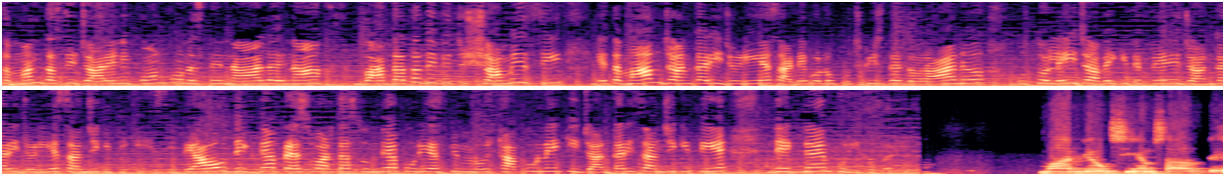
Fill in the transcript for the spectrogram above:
ਸੰਬੰਧ ਦੱਸੇ ਜਾ ਰਹੇ ਨੇ, ਕੌਣ-ਕੌਣ ਇਸ ਦੇ ਨਾਲ ਇਹਨਾਂ ਵਾਰਦਾਤਾਂ ਦੇ ਵਿੱਚ ਸ਼ਾਮਿਲ ਸੀ, ਇਹ ਤਮਾਮ ਜਾਣਕਾਰੀ ਜਿਹੜੀ ਹੈ ਸਾਡੇ ਵੱਲੋਂ ਪੁੱਛਗਿੱਛ ਦੇ ਦੌਰਾਨ ਉਸ ਤੋਂ ਲਈ ਜਾਵੇਗੀ ਤੇ ਫਿਰ ਇਹ ਜਾਣਕਾਰੀ ਜਿਹੜੀ ਹੈ ਸਾਂਝੀ ਕੀਤੀ ਗਈ ਸੀ। ਤੇ ਆਓ ਦੇਖਦੇ ਹਾਂ ਪ੍ਰੈਸ ਵਾਰਤਾ ਸੁਣਦੇ ਹਾਂ, ਪੂਰੀ ਐਸਪੀ ਮਨੋਜ ਠਾਕੁਰ ਨੇ ਕੀ ਜਾਣਕਾਰੀ ਸਾਂਝੀ ਕੀਤੀ ਹੈ, ਦੇਖਦੇ ਹਾਂ ਪੂਰੀ ਖਬਰ। ਮਾਨਯੋਗ ਸੀਐਮ ਸਾਹਿਬ ਦੇ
